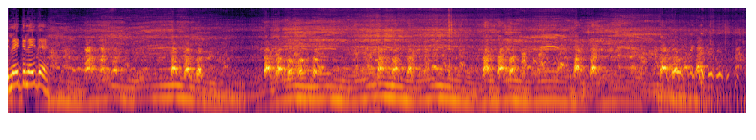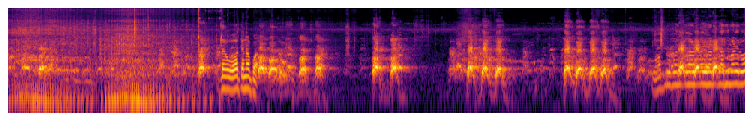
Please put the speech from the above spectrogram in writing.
ಇಲ್ಲೈತೆ ಇಲ್ಲೈತೆ. Thank you. ಇತ್ಲಾಗ ಹೋತೇನಪ್ಪ ಒಬ್ರು ಬಂದಿಲ್ಲ ಅದನ್ನ ಮಾಡಿರು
